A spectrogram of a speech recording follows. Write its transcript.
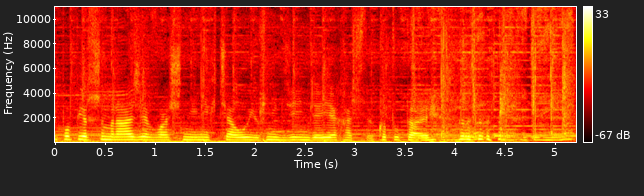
i po pierwszym razie właśnie nie chciały już nigdzie indziej jechać, tylko tutaj.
